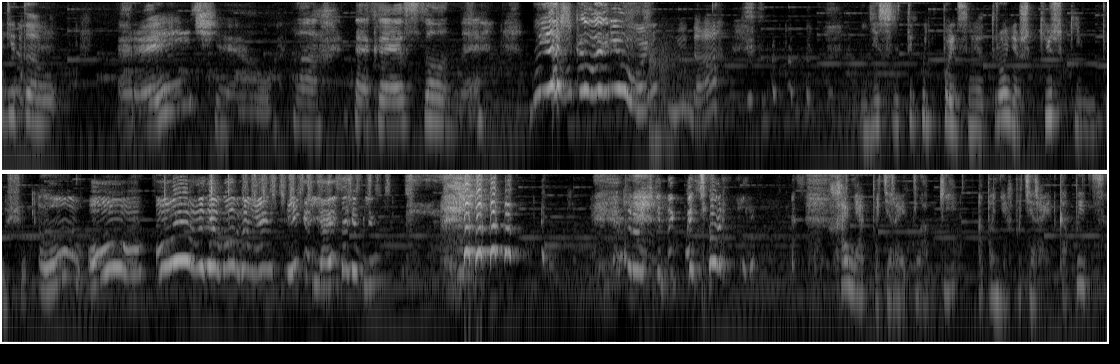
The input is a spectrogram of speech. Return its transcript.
Где-то... Рэйчел, ах, такая сонная. Ну я же говорю! Ну да. Если ты хоть пальцем ее тронешь, кишки выпущу. О, о, о, любовная интрига, я это люблю. Ручки так потерли. Хомяк потирает лапки, поняк потирает копытца.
